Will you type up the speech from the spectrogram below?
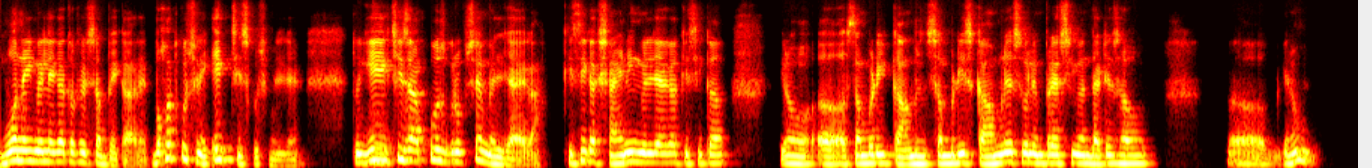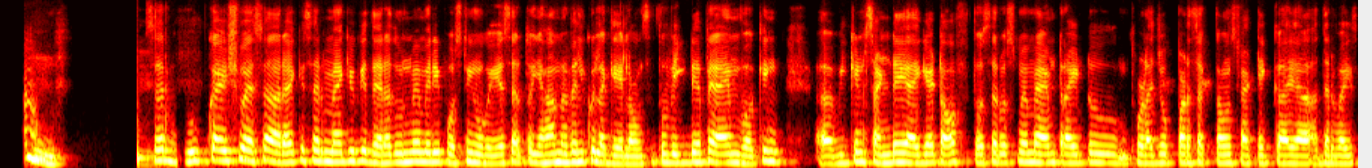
वो नहीं मिलेगा तो फिर सब बेकार है। बहुत कुछ नहीं एक चीज़ कुछ मिल जाए। तो ये एक चीज़ आपको उस ग्रुप से मिल जाएगा। किसी का शाइनिंग मिल जाएगा किसी का you know somebody calm somebody's calmness will impress you and that is how uh, you know sir group का इशू ऐसा आ रहा है कि सर मैं क्योंकि देहरादून में मेरी पोस्टिंग हो गई है सर तो यहाँ मैं बिल्कुल अकेला हूँ तो वीकडे पे I am working weekend Sunday I get off तो सर उसमें मैं आई एम ट्राई टू थोड़ा जो पढ़ सकता हूँ स्टैटिक का या अदरवाइज़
